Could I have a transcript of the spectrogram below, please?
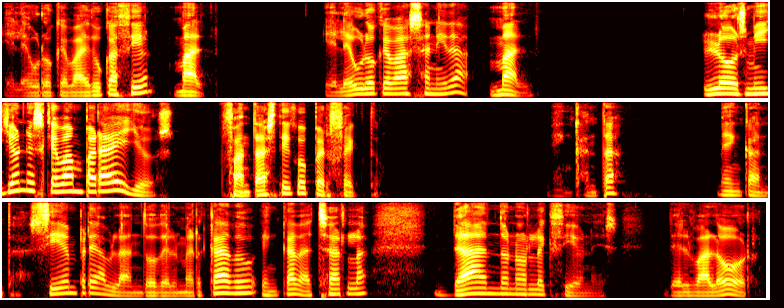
el euro que va a educación, mal. El euro que va a sanidad, mal. Los millones que van para ellos, fantástico, perfecto. Me encanta, me encanta. Siempre hablando del mercado en cada charla, dándonos lecciones del valor,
